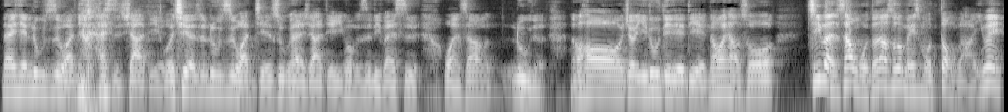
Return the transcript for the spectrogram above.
那一天录制完就开始下跌。我记得是录制完结束开始下跌，因为我们是礼拜四晚上录的，然后就一路跌跌跌。然后我想说，基本上我都那时候都没什么动啦，因为。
